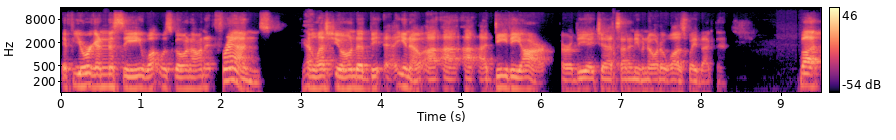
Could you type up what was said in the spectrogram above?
if you were going to see what was going on at friends unless you owned a you know a, a, a, dvr or a vhs i don't even know what it was way back then. But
